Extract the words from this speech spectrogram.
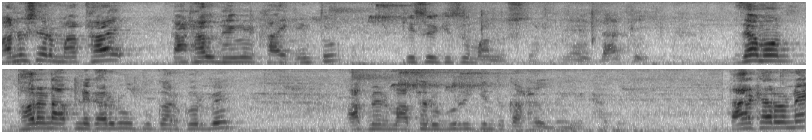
মানুষের মাথায় কাঁঠাল ভেঙে খায় কিন্তু কিছু কিছু মানুষরা। হ্যাঁ যেমন ধরেন আপনি কারোর উপকার করবেন আপনার মাথার উপরেই কিন্তু কাঁঠাল ভেঙে খাবে। তার কারণে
